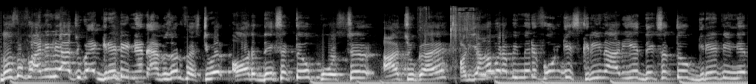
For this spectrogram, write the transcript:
दोस्तों फाइनली आ चुका है ग्रेट इंडियन एमेजोन फेस्टिवल और देख सकते हो पोस्टर आ चुका है और यहाँ पर अभी मेरे फ़ोन की स्क्रीन आ रही है। देख सकते हो ग्रेट इंडियन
